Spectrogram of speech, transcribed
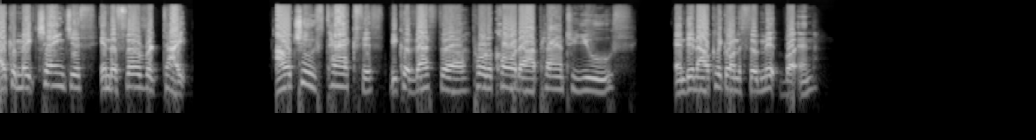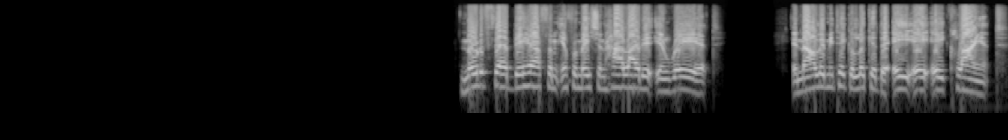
I can make changes in the server type. I'll choose TACACS because that's the protocol that I plan to use. And then I'll click on the submit button. Notice that they have some information highlighted in red. And now let me take a look at the AAA client.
